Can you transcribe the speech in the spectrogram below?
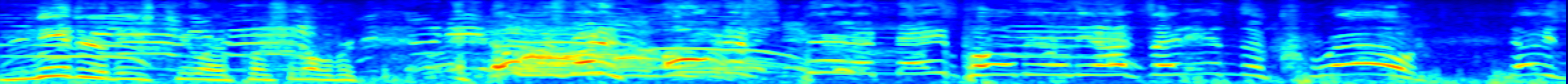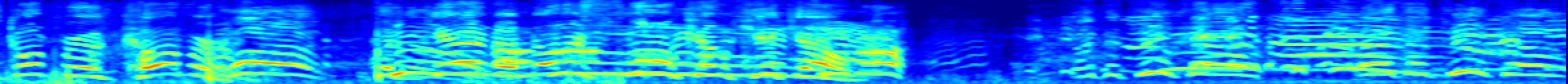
Neither of these two are pushing over. Oh, he's running! Oh, the spirit of napalm here on the outside in the crowd. Now he's going for a cover. One, Again, another slow count kick out. That's a two count. That's a two count.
